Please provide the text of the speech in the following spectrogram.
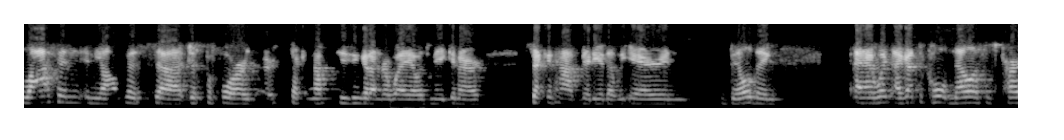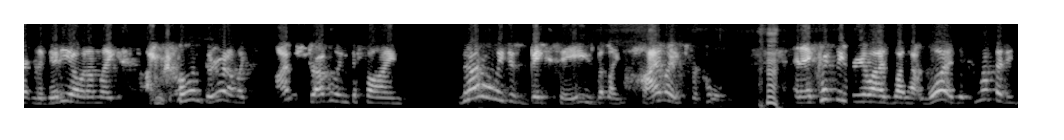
laughing in the office uh, just before our second half season got underway. I was making our second half video that we air in building, and I went. I got to Colton Ellis as part in the video, and I'm like, I'm going through it. I'm like, I'm struggling to find not only just big saves, but like highlights for Colton. Hmm. and I quickly realized why that was. It's not that he's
